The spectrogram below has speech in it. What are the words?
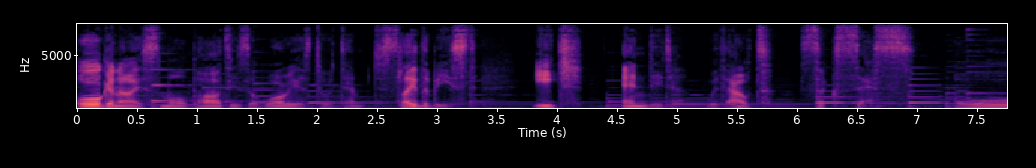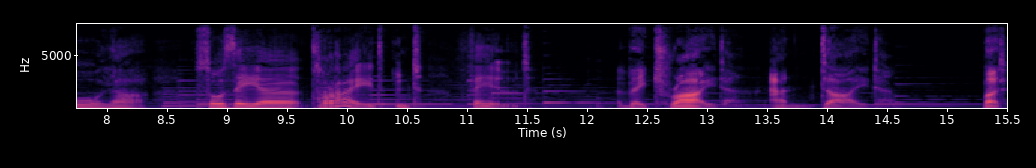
organized small parties of warriors to attempt to slay the beast, each ended without success. Oh, yeah. So they uh, tried and failed. They tried and died. But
